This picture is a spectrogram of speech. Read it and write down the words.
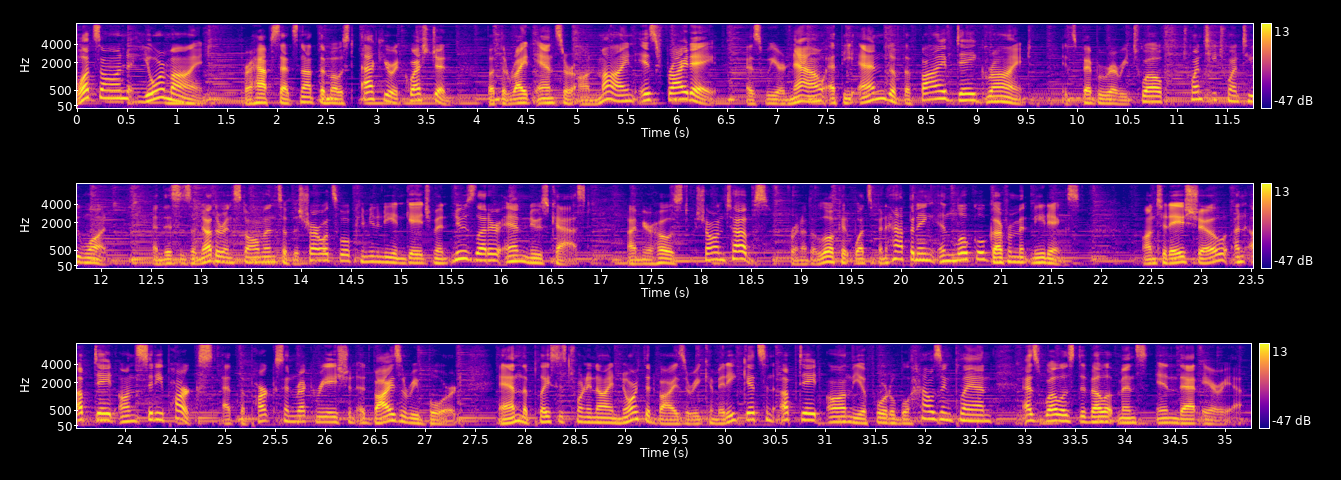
What's on your mind? Perhaps that's not the most accurate question, but the right answer on mine is Friday, as we are now at the end of the five day grind. It's February 12, 2021, and this is another installment of the Charlottesville Community Engagement newsletter and newscast. I'm your host, Sean Tubbs, for another look at what's been happening in local government meetings. On today's show, an update on city parks at the Parks and Recreation Advisory Board, and the Places 29 North Advisory Committee gets an update on the affordable housing plan as well as developments in that area.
